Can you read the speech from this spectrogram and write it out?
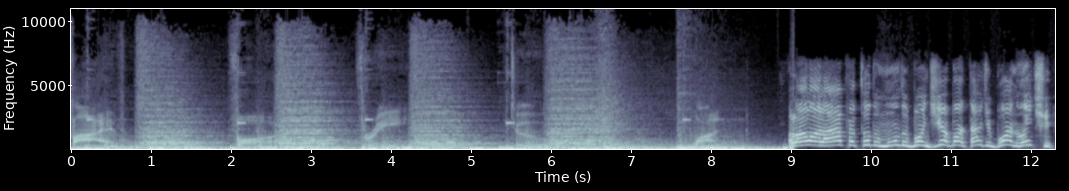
Five, four, three, two, one. Olá, olá, olá para todo mundo. Bom dia, boa tarde, boa noite.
